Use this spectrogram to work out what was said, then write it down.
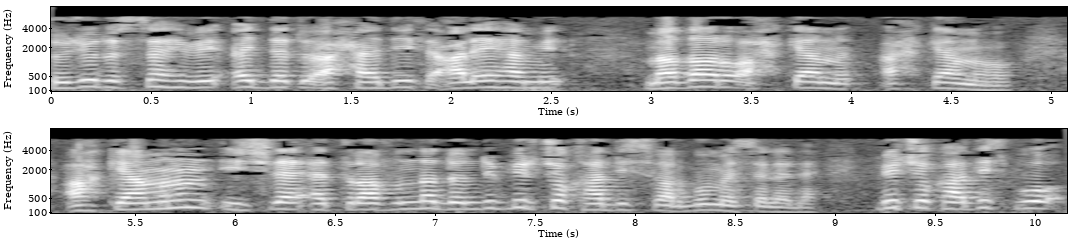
سُجُودُ السَّهْوِ عِدَّةُ أَحَادِيثِ عَلَيْهَا medaru ahkam ahkamuhu. Ahkamının içinde etrafında döndüğü birçok hadis var bu meselede. Birçok hadis bu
